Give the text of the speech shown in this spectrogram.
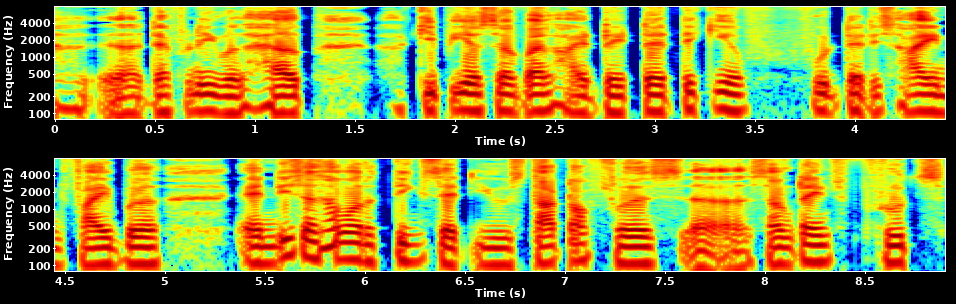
uh, definitely will help uh, keeping yourself well hydrated taking a food that is high in fiber and these are some of the things that you start off first uh, sometimes fruits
